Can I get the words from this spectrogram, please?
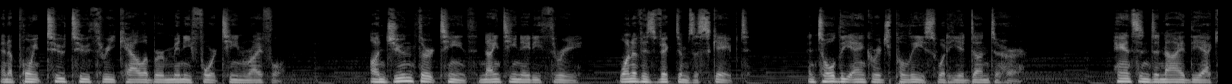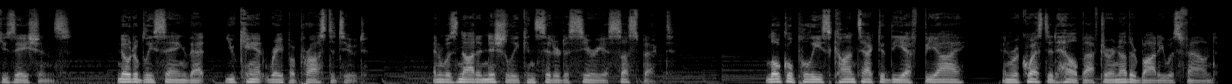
and a .223 caliber Mini 14 rifle. On June 13, 1983, one of his victims escaped and told the Anchorage police what he had done to her. Hansen denied the accusations, notably saying that you can't rape a prostitute, and was not initially considered a serious suspect. Local police contacted the FBI and requested help after another body was found,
